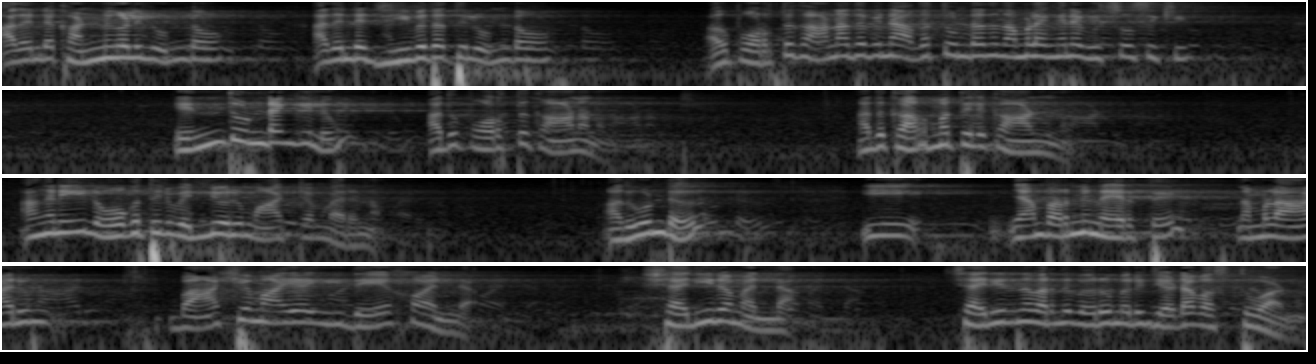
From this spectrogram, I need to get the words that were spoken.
അതിന്റെ കണ്ണുകളിലുണ്ടോ? അതിന്റെ ജീവിതത്തിലുണ്ടോ? അത് പുറത്ത് കാണാതെ പിന്നെ അകത്തുണ്ടെന്ന് നമ്മൾ എങ്ങനെ വിശ്വസിക്കും? എന്തുണ്ടെങ്കിലും അത് പുറത്ത് കാണണം. അത് കർമ്മത്തിൽ കാണണം. അങ്ങനെ ഈ ലോകത്തിൽ വലിയൊരു മാറ്റം വരണം. അതുകൊണ്ട് ഈ ഞാൻ പറഞ്ഞു നേരത്തെ നമ്മൾ ആരും ബാഹ്യമായ ഈ ദേഹമല്ല ശരീരമല്ല. ശരീരം എന്ന് പറയുന്നത് വെറും ഒരു ജഡവസ്തുവാണ്.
